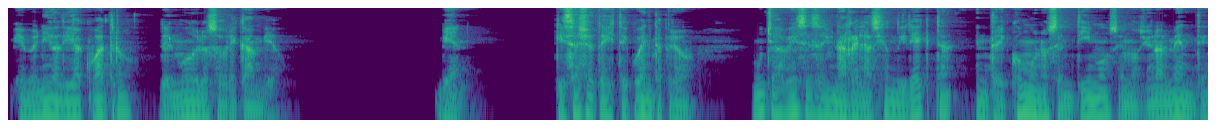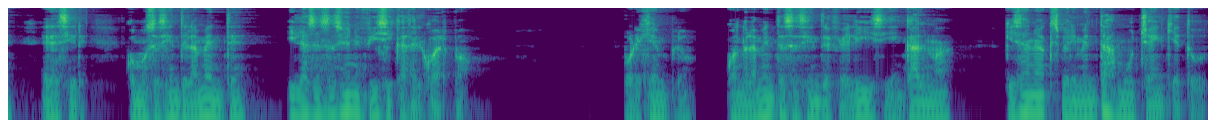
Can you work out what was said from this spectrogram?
Bienvenido al día 4 del módulo sobre cambio. Bien, quizás ya te diste cuenta, pero muchas veces hay una relación directa entre cómo nos sentimos emocionalmente, es decir, cómo se siente la mente y las sensaciones físicas del cuerpo. Por ejemplo, cuando la mente se siente feliz y en calma, quizá no experimentas mucha inquietud.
